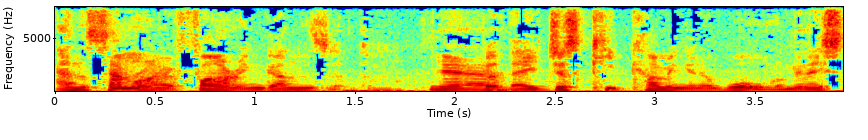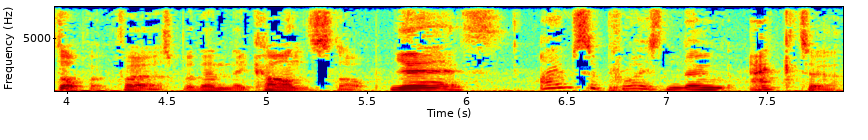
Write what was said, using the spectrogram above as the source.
and the samurai are firing guns at them, Yeah. but they just keep coming in a wall. I mean, they stop at first, but then they can't stop. yes. I'm surprised no actor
